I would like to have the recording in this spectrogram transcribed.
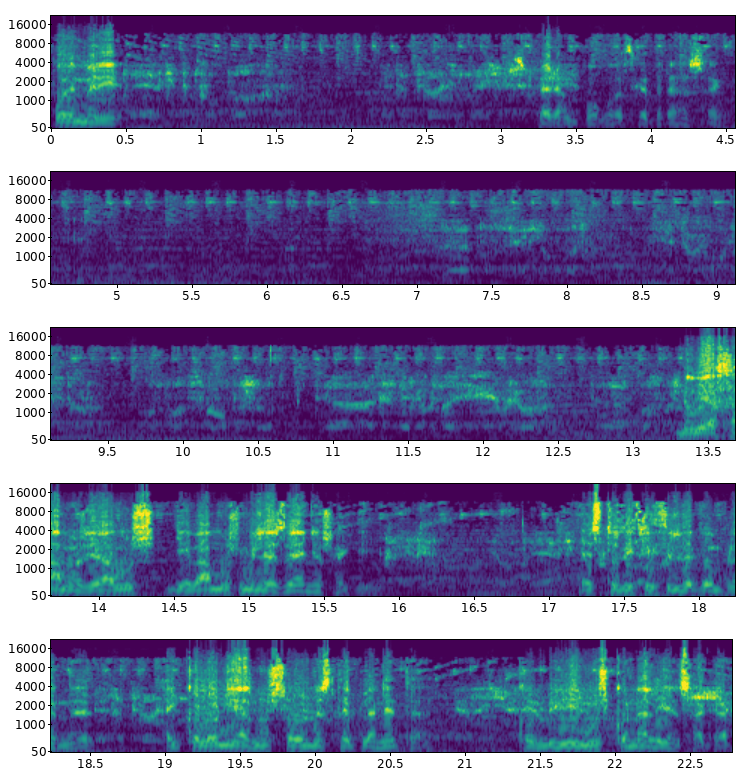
pueden venir? Espera un poco hacia atrás aquí. No viajamos, llevamos, llevamos miles de años aquí. Esto es difícil de comprender. Hay colonias no solo en este planeta. Convivimos con aliens acá.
